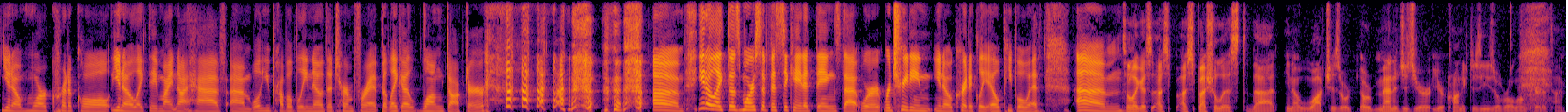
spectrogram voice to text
you know, more critical, you know, like they might not have, um, well, you probably know the term for it, but like a lung doctor. um, you know, like those more sophisticated things that we're we're treating, you know, critically ill people with. Um, so, like a, a, a specialist that you know watches or, or manages your your chronic disease over a long period of time.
